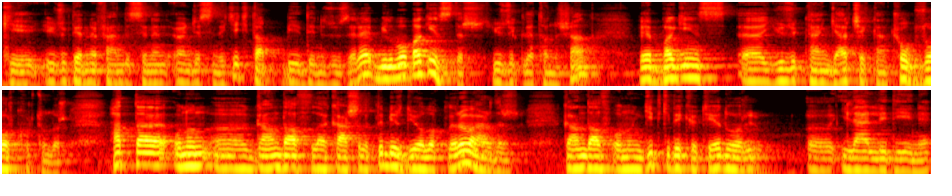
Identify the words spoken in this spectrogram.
ki Yüzüklerin Efendisi'nin öncesindeki kitap bildiğiniz üzere Bilbo Baggins'tir yüzükle tanışan ve Baggins e, yüzükten gerçekten çok zor kurtulur. Hatta onun e, Gandalf'la karşılıklı bir diyalogları vardır. Gandalf onun gitgide kötüye doğru e, ilerlediğini,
